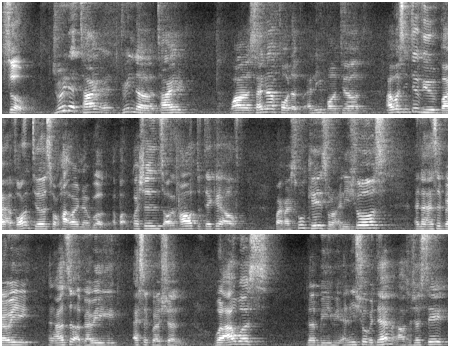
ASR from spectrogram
So during that time, eh, during the time while I signed up for the any volunteer, I was interviewed by volunteers from Heartware Network about questions on how to take care of primary school kids from NE shows, and I answered very and answered a very excellent question. Well, I was gonna be with NE show with them, I should just say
